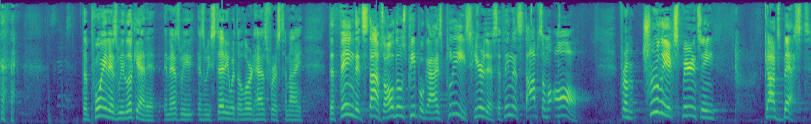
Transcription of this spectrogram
the point as we look at it and as we as we study what the Lord has for us tonight, the thing that stops all those people, guys, please hear this. The thing that stops them all from truly experiencing God's best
